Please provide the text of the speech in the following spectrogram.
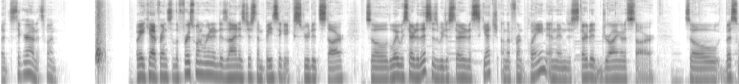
But stick around, it's fun. Okay, CAD friends, so the first one we're going to design is just a basic extruded star. So the way we started this is we just started a sketch on the front plane and then just started drawing out a star. So best,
